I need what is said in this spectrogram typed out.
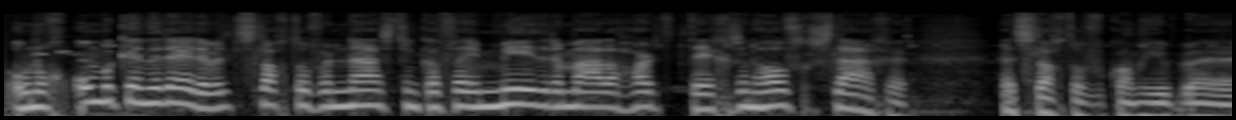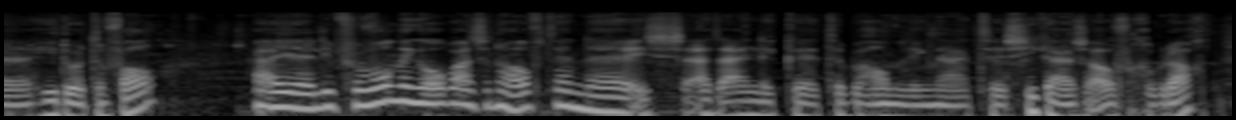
Om nog onbekende reden werd het slachtoffer naast een café meerdere malen hard tegen zijn hoofd geslagen. Het slachtoffer kwam hier, uh, hierdoor ten val. Hij liep verwondingen op aan zijn hoofd en is uiteindelijk ter behandeling naar het ziekenhuis overgebracht.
